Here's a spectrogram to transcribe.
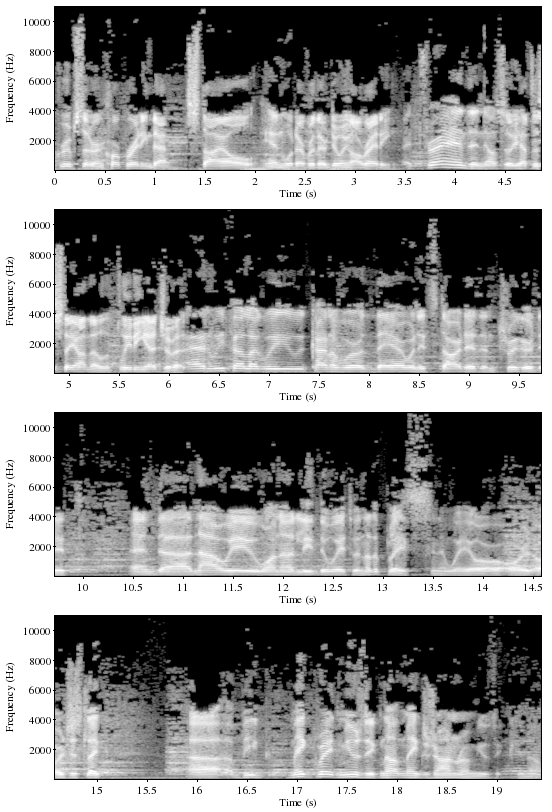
groups that are incorporating that style in whatever they're doing already. A trend, and also So you have to stay on the bleeding edge of it. and we felt like we, we kind of were there when it started and triggered it, and uh, now we want to lead the way to another place in a way, or or, or just like uh, be make great music, not make genre music, you know,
